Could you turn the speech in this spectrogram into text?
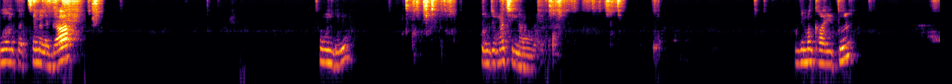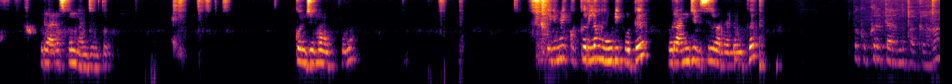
மூணு பச்சை மிளகாய் பூண்டு கொஞ்சமாக சின்ன வெங்காயம். கொஞ்சமாக காயத்தூள் ஒரு அரை ஸ்பூன் மஞ்சள் தூள். கொஞ்சமாக உப்பு. இனிமேல் குக்கரில் மூடி போட்டு ஒரு அஞ்சு விசில் வர்ற அளவுக்கு இப்போ குக்கரை திறந்து பார்க்கலாம்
